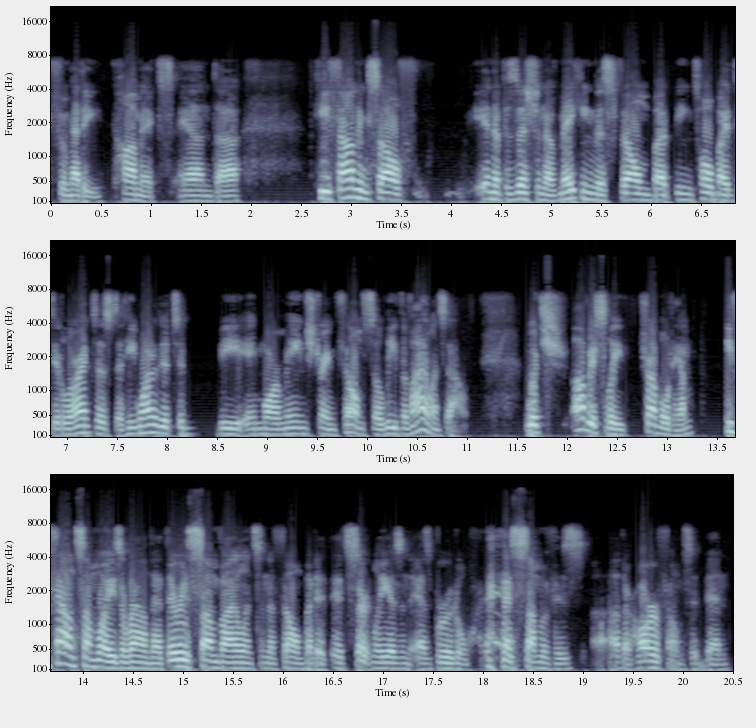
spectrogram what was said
Fumetti comics, and uh, he found himself in a position of making this film, but being told by De Laurentiis that he wanted it to be a more mainstream film, so leave the violence out, which obviously troubled him he found some ways around that. There is some violence in the film, but it, it certainly isn't as brutal as some of his uh, other horror films had been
